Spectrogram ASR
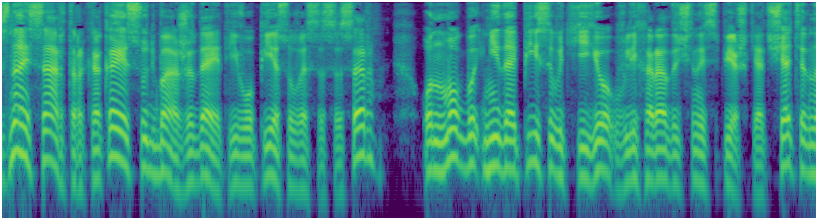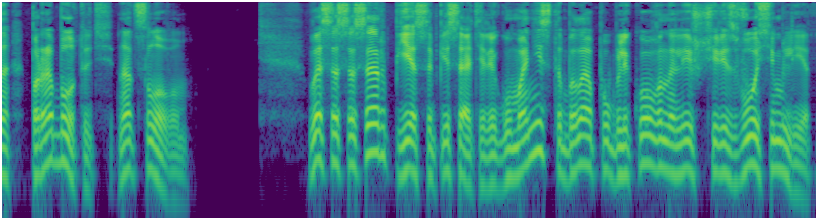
Зная Сартра, какая судьба ожидает его пьесу в СССР, он мог бы не дописывать ее в лихорадочной спешке, а тщательно поработать над словом. В СССР пьеса писателя-гуманиста была опубликована лишь через 8 лет,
